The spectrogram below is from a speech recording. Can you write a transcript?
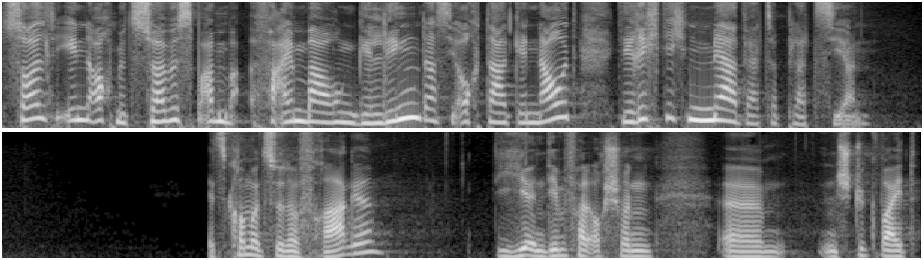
sollte Ihnen auch mit Servicevereinbarungen gelingen, dass Sie auch da genau die richtigen Mehrwerte platzieren. Jetzt kommen wir zu einer Frage, die hier in dem Fall auch schon ähm, ein Stück weit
